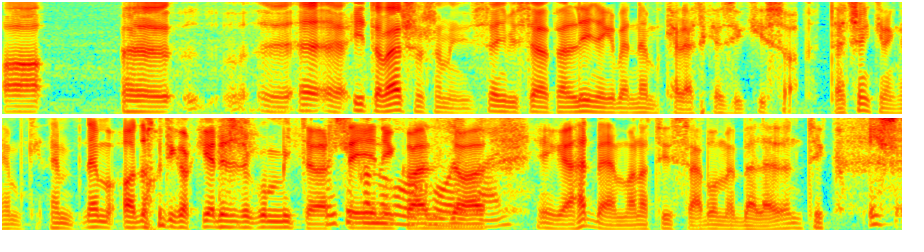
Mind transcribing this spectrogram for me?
A, Ö, ö, ö, itt a várososnaményi szennyvíztelepen lényegében nem keletkezik iszap. Tehát senkinek nem, nem, nem adódik a kérdés, hogy akkor mi történik akkor azzal. Hol Igen, hát benn van a tisztában, mert beleöntik. És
